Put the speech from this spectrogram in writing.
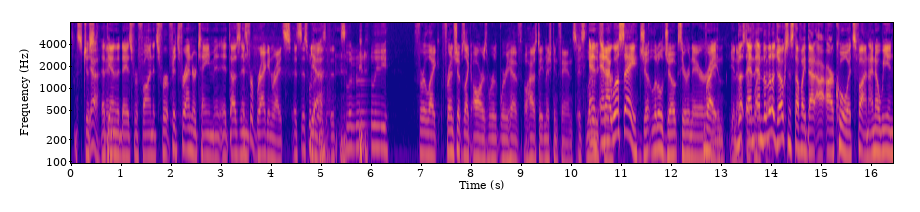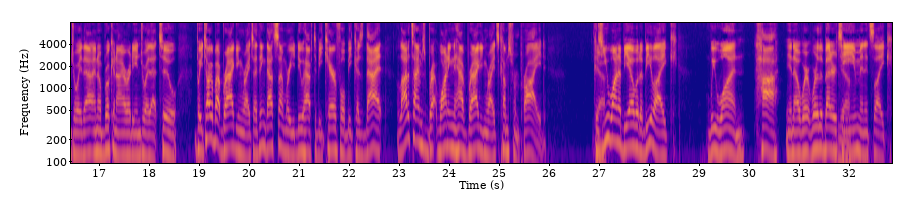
It's just Yeah, at the end of the day, it's for fun. It's for it's for entertainment. It doesn't. it's for bragging rights. It's it's what Yeah. it is. It's literally for like friendships like ours, where where we have Ohio State, Michigan fans. It's literally and and I will say jo- little jokes here and there, right And, you know, The- and like and the that. little jokes and stuff like that are, are cool it's fun i know we enjoy that i know brooke and i already enjoy that too but you talk about bragging rights i think that's something where you do have to be careful because that a lot of times bra- wanting to have bragging rights comes from pride because Yeah. you want to be able to be like we won. Ha you know we're, we're the better Yeah. team. And it's like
